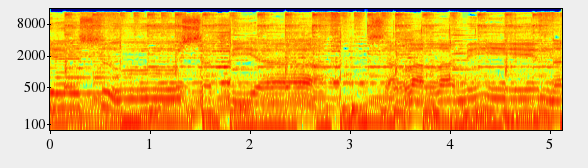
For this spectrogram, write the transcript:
Yesus setia salalamina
